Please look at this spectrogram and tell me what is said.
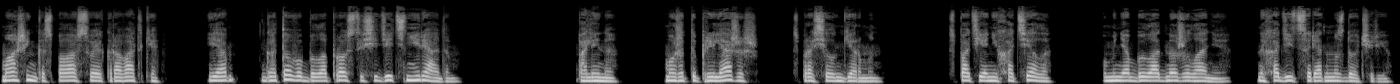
Машенька спала в своей кроватке. Я готова была просто сидеть с ней рядом. «Полина, может, ты приляжешь?» — спросил Герман. Спать я не хотела. У меня было одно желание — находиться рядом с дочерью.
